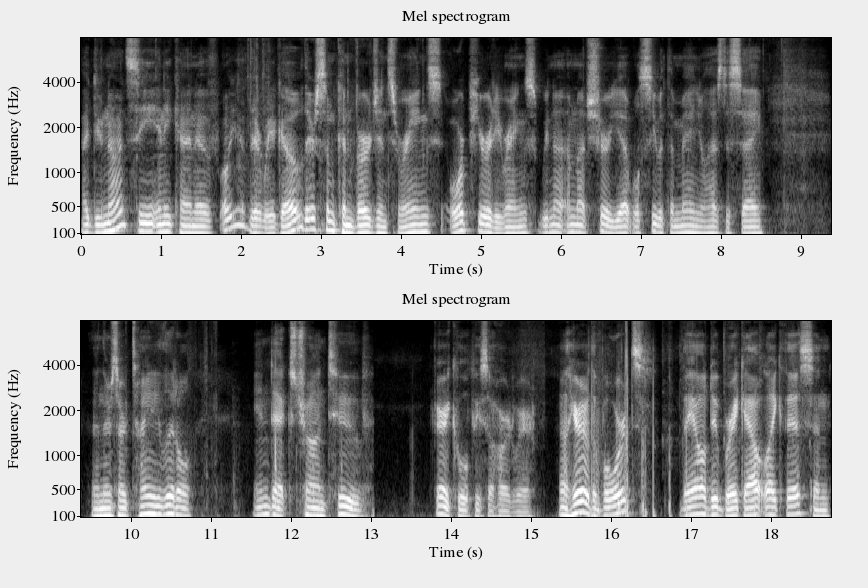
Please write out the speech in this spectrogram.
I do not see any kind of oh yeah there we go. There's some convergence rings or purity rings. We not I'm not sure yet. We'll see what the manual has to say. Then there's our tiny little Indextron tube. Very cool piece of hardware. Now here are the boards. They all do break out like this and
